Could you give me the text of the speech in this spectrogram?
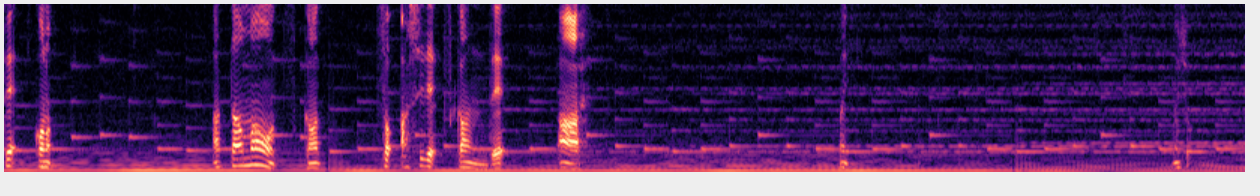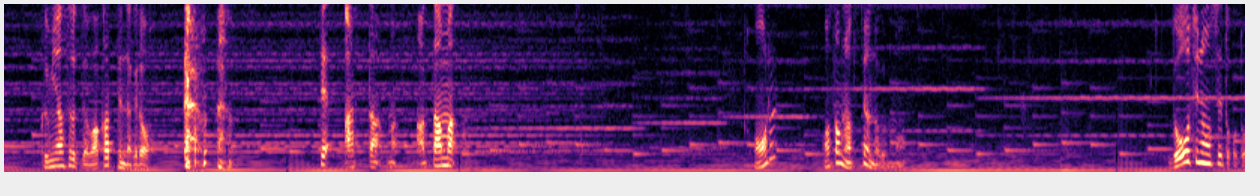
でこの頭を使っそう足で掴んでああはい。よいしょ。組み合わせるって分かってんだけど。で頭頭。あれ？頭やってんだけどな。同時に押せってこと？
